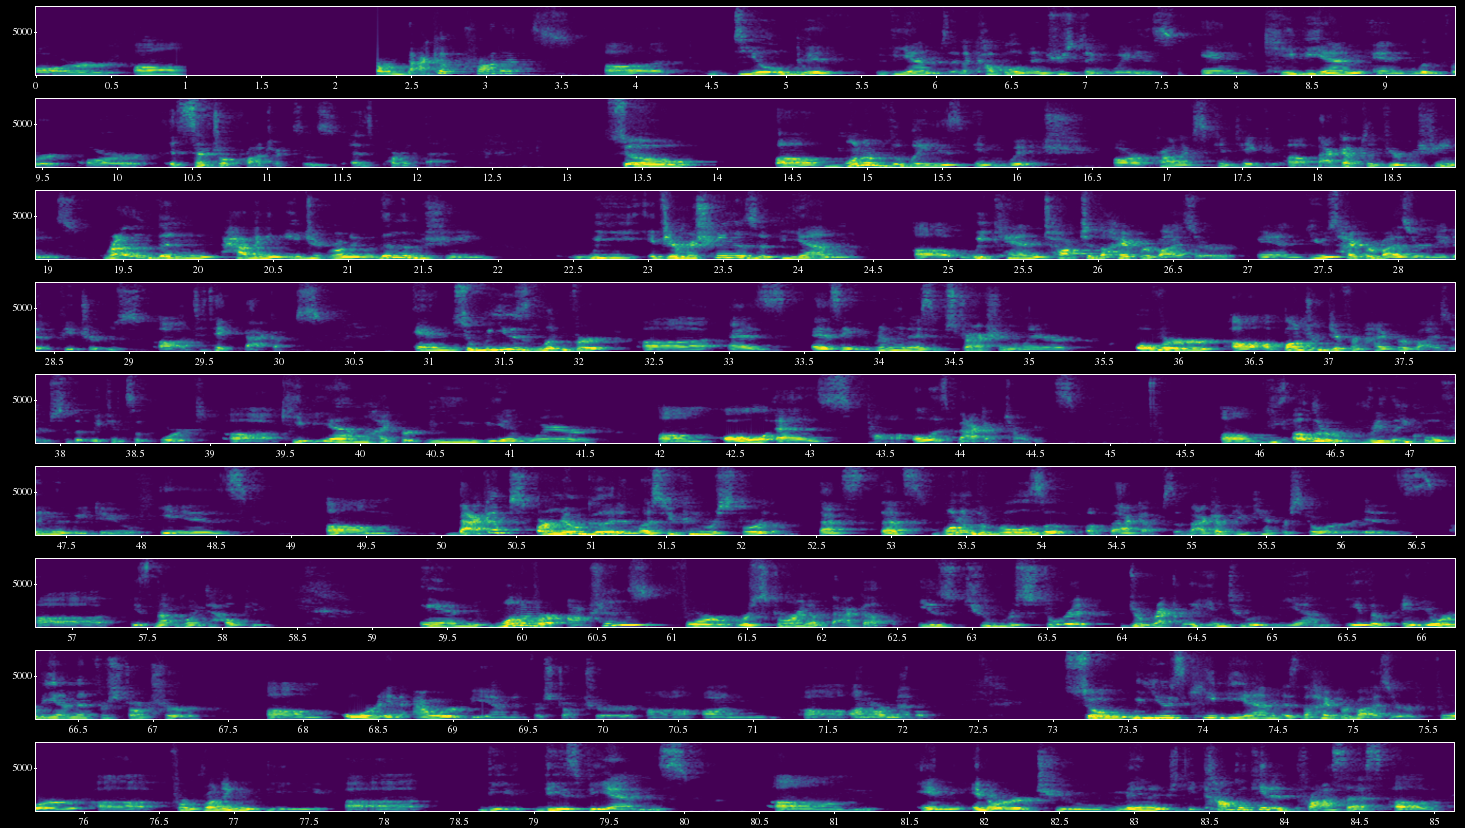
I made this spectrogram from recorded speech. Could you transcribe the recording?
our uh, our backup products uh, deal with VMs in a couple of interesting ways, and KVM and libvirt are essential projects as, as part of that. So uh, one of the ways in which our products can take uh, backups of your machines, rather than having an agent running within the machine, we, if your machine is a VM, uh, we can talk to the hypervisor and use hypervisor native features uh, to take backups. And so we use libvirt uh, as, as a really nice abstraction layer over uh, a bunch of different hypervisors so that we can support KVM, Hyper-V, VMware, um, all as uh, all as backup targets. Um, the other really cool thing that we do is um, backups are no good unless you can restore them. That's that's one of the rules of, of backups. A backup you can't restore is uh, is not going to help you. And one of our options for restoring a backup is to restore it directly into a VM, either in your VM infrastructure um, or in our VM infrastructure uh, on uh, on our metal. So we use KVM as the hypervisor for uh, for running the uh, the, these VMs um, in, in order to manage the complicated process of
